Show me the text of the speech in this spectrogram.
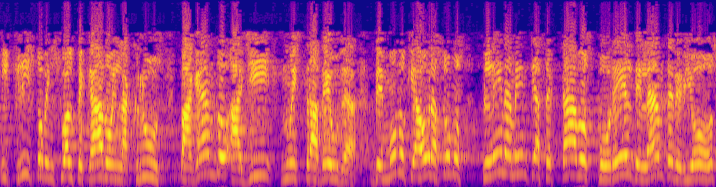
Y Cristo venció al pecado en la cruz, pagando allí nuestra deuda. De modo que ahora somos plenamente aceptados por Él delante de Dios.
